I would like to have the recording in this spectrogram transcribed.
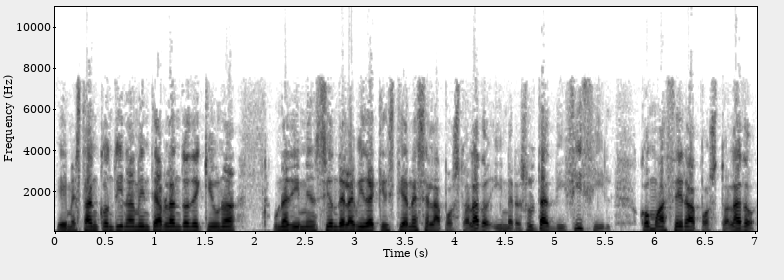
Y me están continuamente hablando de que una, una dimensión de la vida cristiana es el apostolado, y me resulta difícil cómo hacer apostolado.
